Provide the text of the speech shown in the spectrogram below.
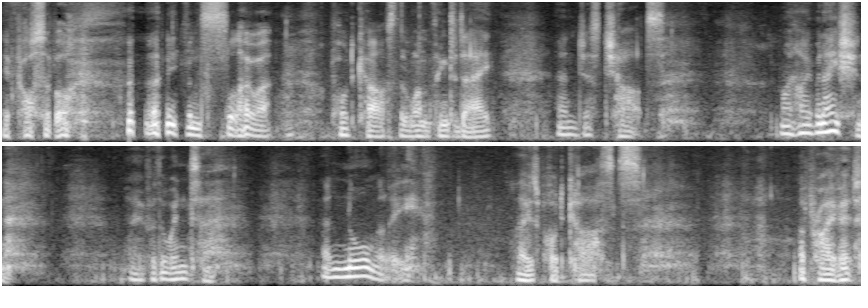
if possible, an even slower podcast than One Thing Today, and just charts my hibernation over the winter. And normally, those podcasts are private,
